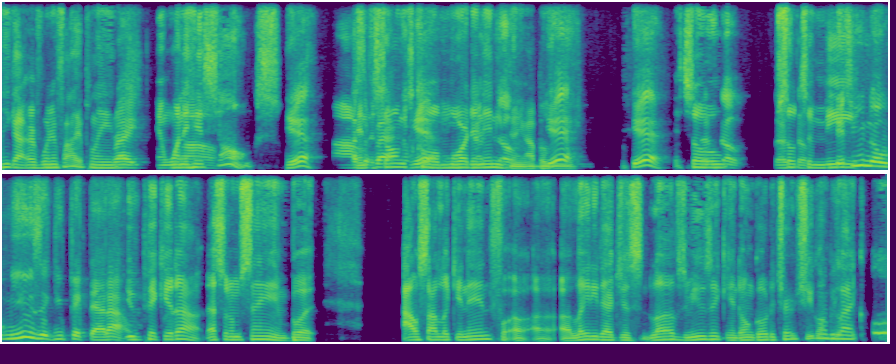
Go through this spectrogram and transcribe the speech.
He got Earth, Wind, and Fire playing Right. in one of his songs. Yeah. Wow. And the fact. song is Yeah. called More Than That's Anything, I believe. Yeah. Yeah. So, That's dope. That's so dope. to me, If you know music, you pick that out. you pick it out. That's what I'm saying. But outside looking in for a, a, a lady that just loves music and don't go to church, she's gonna be like, "Oh,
